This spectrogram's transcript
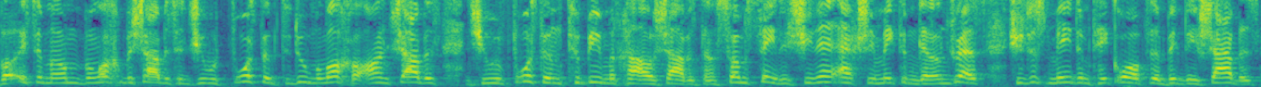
And she would force them to do malacha on Shabbos, and she would force them to be Michal Shabbos. Now some say that she didn't actually make them get undressed; she just made them take off the big day Shabbos.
